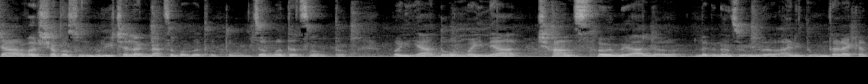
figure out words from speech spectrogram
चार वर्षापासून मुलीच्या लग्नाचं बघत होतो. जमतच नव्हतं. पण या दोन महिन्यात छान स्थळ मिळालं लग्न जुळलं आणि धूमधडाक्यात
